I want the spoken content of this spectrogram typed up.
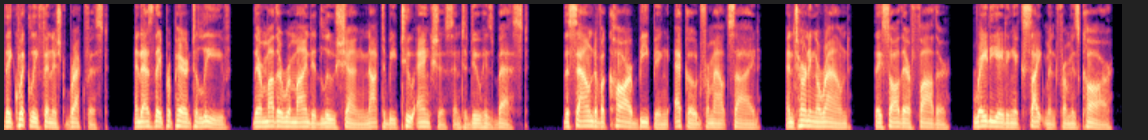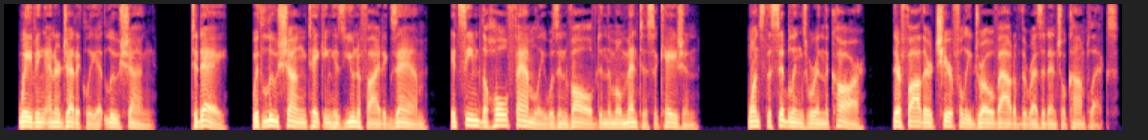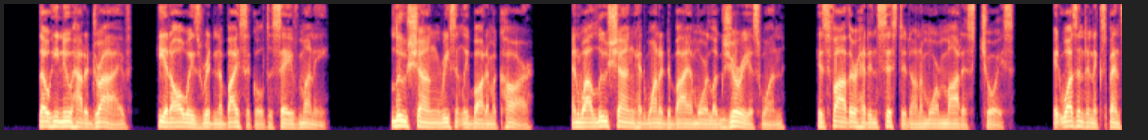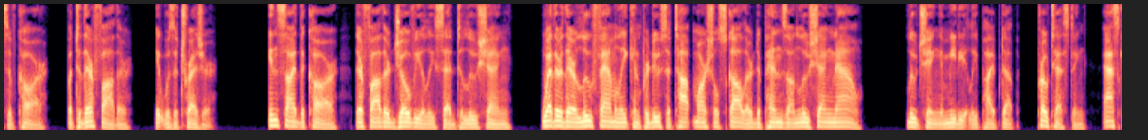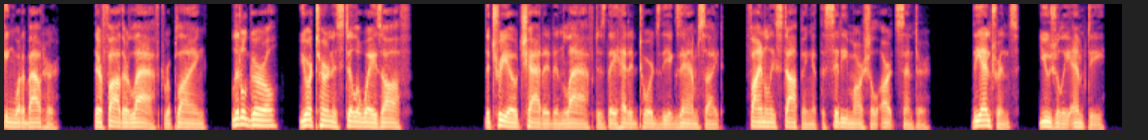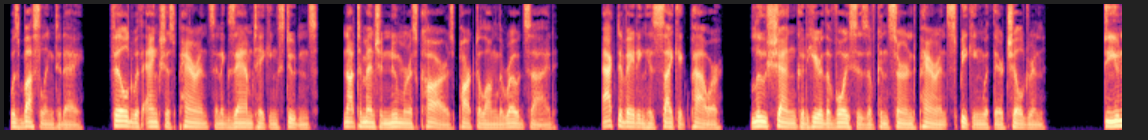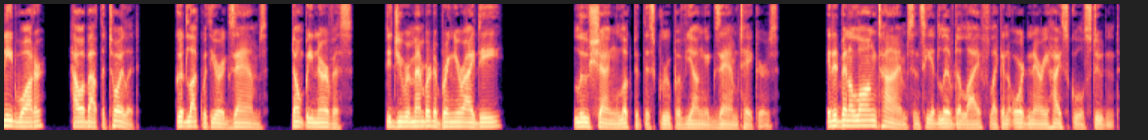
They quickly finished breakfast, and as they prepared to leave, their mother reminded Lu Sheng not to be too anxious and to do his best. The sound of a car beeping echoed from outside, and turning around, they saw their father, radiating excitement from his car, waving energetically at Lu Sheng. Today, with Lu Sheng taking his unified exam, it seemed the whole family was involved in the momentous occasion. Once the siblings were in the car, their father cheerfully drove out of the residential complex. Though he knew how to drive, he had always ridden a bicycle to save money. Lu Sheng recently bought him a car, and while Lu Sheng had wanted to buy a more luxurious one, his father had insisted on a more modest choice. It wasn't an expensive car, but to their father, it was a treasure. Inside the car, their father jovially said to Lu Sheng, Whether their Lu family can produce a top martial scholar depends on Lu Sheng now. Lu Qing immediately piped up, protesting, asking what about her. Their father laughed, replying, Little girl, your turn is still a ways off. The trio chatted and laughed as they headed towards the exam site, finally stopping at the City Martial Arts Center. The entrance, usually empty, was bustling today, filled with anxious parents and exam-taking students, not to mention numerous cars parked along the roadside. Activating his psychic power, Lu Sheng could hear the voices of concerned parents speaking with their children. Do you need water? How about the toilet? Good luck with your exams. Don't be nervous. Did you remember to bring your ID? Lu Sheng looked at this group of young exam takers. It had been a long time since he had lived a life like an ordinary high school student.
